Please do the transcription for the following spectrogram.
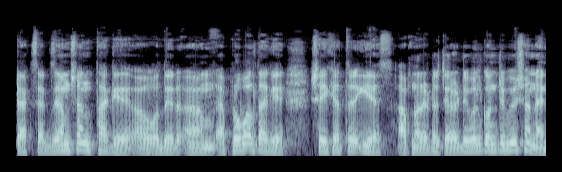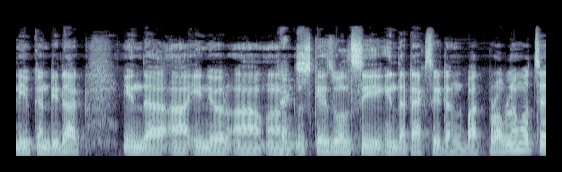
ট্যাক্স এক্সামশন থাকে ওদের অ্যাপ্রুভাল থাকে সেই ক্ষেত্রে ইয়েস আপনার এটা charitable contribution and you can deduct in the in your schedule C in the tax return but problem হচ্ছে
